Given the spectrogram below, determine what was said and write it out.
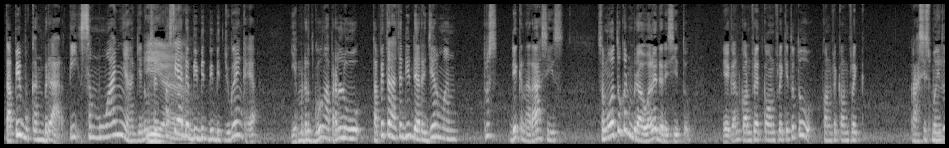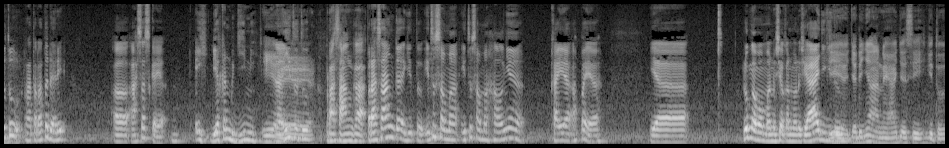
tapi bukan berarti semuanya genocide Iya. pasti ada bibit-bibit juga yang kayak ya menurut gue nggak perlu tapi ternyata dia dari Jerman terus dia kena rasis semua tuh kan berawalnya dari situ ya kan konflik-konflik itu tuh konflik-konflik rasisme itu tuh Hmm. rata-rata dari eh, asas kayak ih dia kan begini Iya, nah iya, itu tuh iya. prasangka. prasangka gitu itu sama itu sama halnya kayak apa ya ya lu nggak mau manusiakan manusia aja gitu Iya, jadinya aneh aja sih gitu.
